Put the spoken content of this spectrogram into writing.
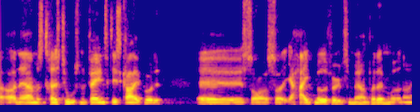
og nærmest 60.000 fans, de skreg på det. Øh, så, så jeg har ikke medfølelse med ham på den måde, nej.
